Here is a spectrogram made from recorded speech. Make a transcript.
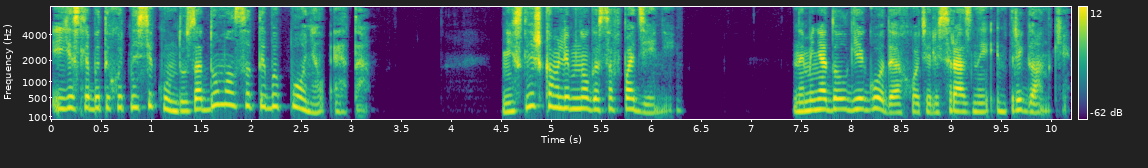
И если бы ты хоть на секунду задумался, ты бы понял это». Не слишком ли много совпадений? На меня долгие годы охотились разные интриганки.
